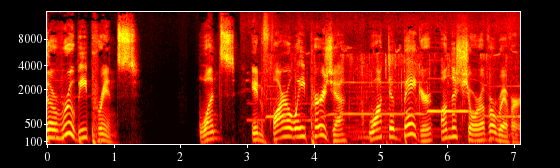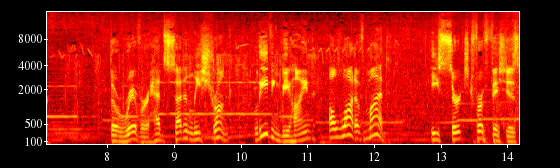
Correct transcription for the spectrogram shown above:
The Ruby Prince. Once, in faraway Persia, walked a beggar on the shore of a river. The river had suddenly shrunk, leaving behind a lot of mud. He searched for fishes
